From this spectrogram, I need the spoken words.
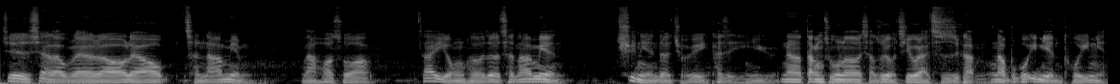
接下来我们来聊聊陈拉面。那话说，在永和的陈拉面，去年的九月已开始营业。那当初呢想说有机会来吃吃看，那不过一年拖一年。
